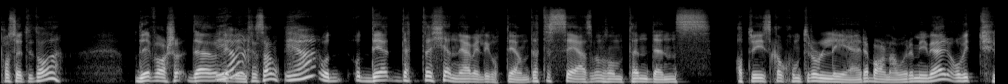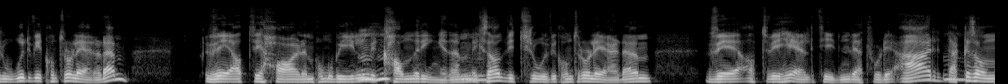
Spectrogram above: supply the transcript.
på 70-tallet. Det, var så, det er veldig Ja, interessant. ja. Og, og det, dette kjenner jeg veldig godt igjen. Dette ser jeg som en sånn tendens at vi skal kontrollere barna våre mye mer, og vi tror vi kontrollerer dem ved at vi har dem på mobilen, vi kan ringe dem, ikke sant. Vi tror vi kontrollerer dem ved at vi hele tiden vet hvor de er. Det er ikke sånn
